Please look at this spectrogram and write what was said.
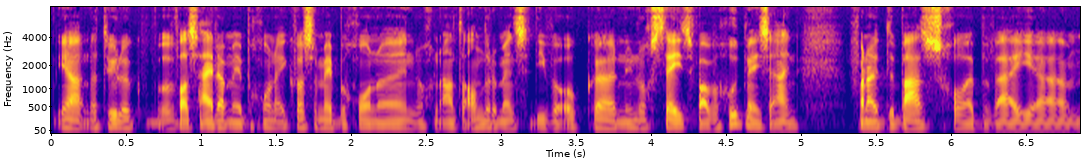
ja, natuurlijk was hij daarmee begonnen. Ik was ermee begonnen en nog een aantal andere mensen die we ook eh, nu nog steeds waar we goed mee zijn. Vanuit de basisschool hebben wij, ehm,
